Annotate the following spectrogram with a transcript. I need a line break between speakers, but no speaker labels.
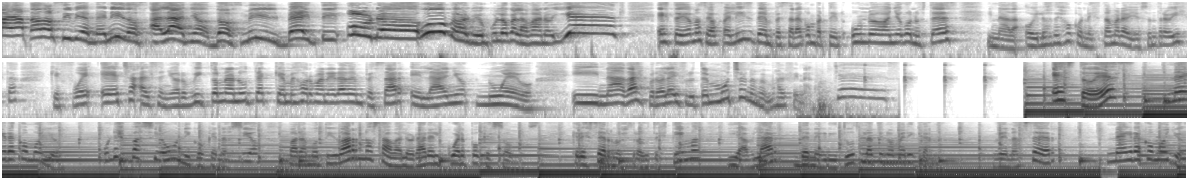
Hola a todos y bienvenidos al año 2021. ¡Uh! Me volví un culo con la mano. ¡Yes! Estoy demasiado feliz de empezar a compartir un nuevo año con ustedes. Y nada, hoy los dejo con esta maravillosa entrevista que fue hecha al señor Víctor Nanutia. Qué mejor manera de empezar el año nuevo. Y nada, espero la disfruten mucho y nos vemos al final. ¡Yes! Esto es Negra como yo, un espacio único que nació para motivarnos a valorar el cuerpo que somos crecer nuestra autoestima y hablar de negritud latinoamericana. De nacer, negra como yo.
